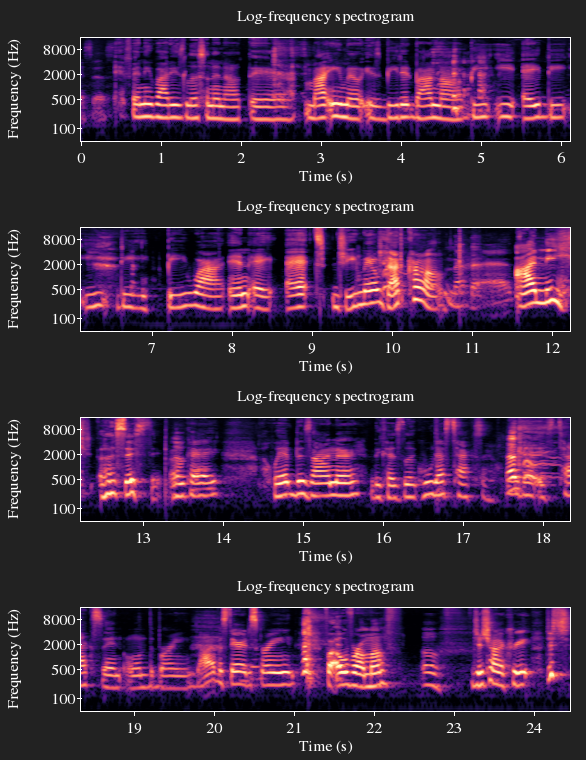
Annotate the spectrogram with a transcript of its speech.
it, sis. If anybody's listening out there, my email is beaded by na b e a d e d b y n a at gmail.com. Not the ad. I need assistant. Okay. okay web designer because look who that's taxing. Who that is taxing on the brain. Y'all ever stare at the screen for over a month? Oh. Just trying to create just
